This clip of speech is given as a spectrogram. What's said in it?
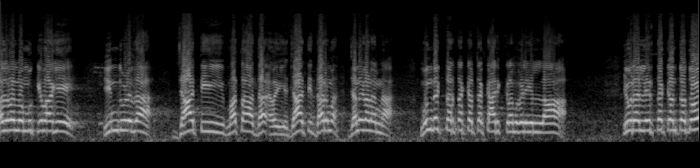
ಅದರಲ್ಲೂ ಮುಖ್ಯವಾಗಿ ಹಿಂದುಳಿದ ಜಾತಿ, ಮತ ಜಾತಿ, ಧರ್ಮ, ಜನಗಳನ್ನು ಮುಂದಕ್ಕೆ ತರ್ತಕ್ಕಂಥ ಕಾರ್ಯಕ್ರಮಗಳಿಲ್ಲ. ಇವರಲ್ಲಿರ್ತಕ್ಕಂಥದ್ದು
